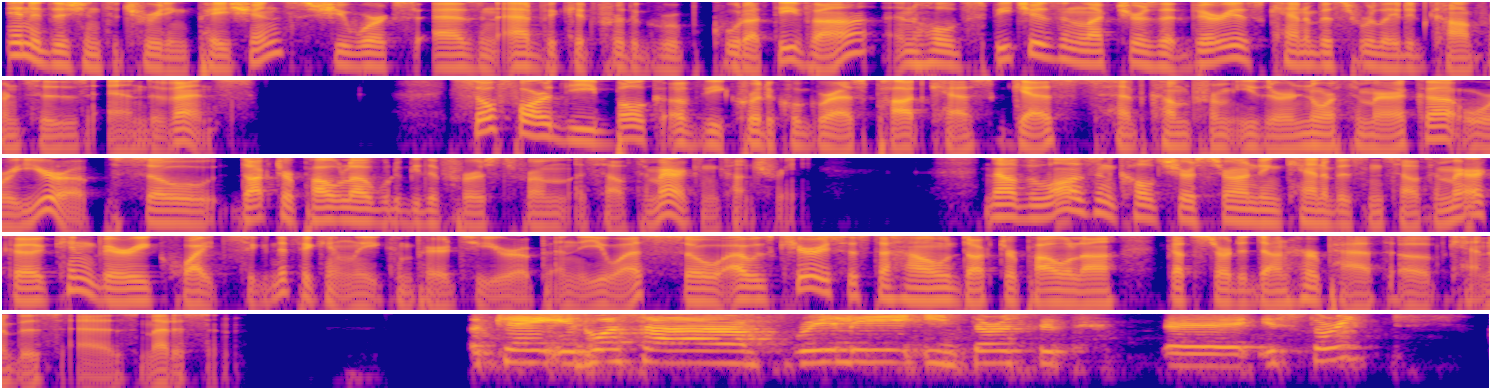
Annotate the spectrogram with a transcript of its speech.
In addition to treating patients, she works as an advocate for the group Curativa and holds speeches and lectures at various cannabis related conferences and events. So far, the bulk of the Critical Grass podcast guests have come from either North America or Europe, so Dr. Paula would be the first from a South American country. Now, the laws and culture surrounding cannabis in South America can vary quite significantly compared to Europe and the US, so I was curious as to how Dr. Paula got started down her path of cannabis as medicine. Okay, it was a really interesting uh, story.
